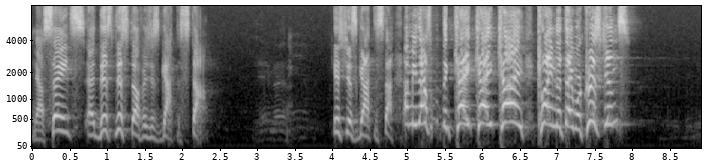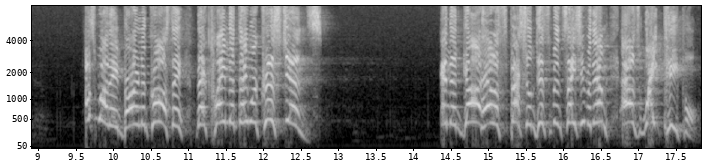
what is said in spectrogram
Now, saints, uh, this, this stuff has just got to stop. It's just got to stop. I mean, that's what the KKK claimed that they were Christians. That's why they burned the cross. They, they claimed that they were Christians. And that God had a special dispensation for them as white people.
